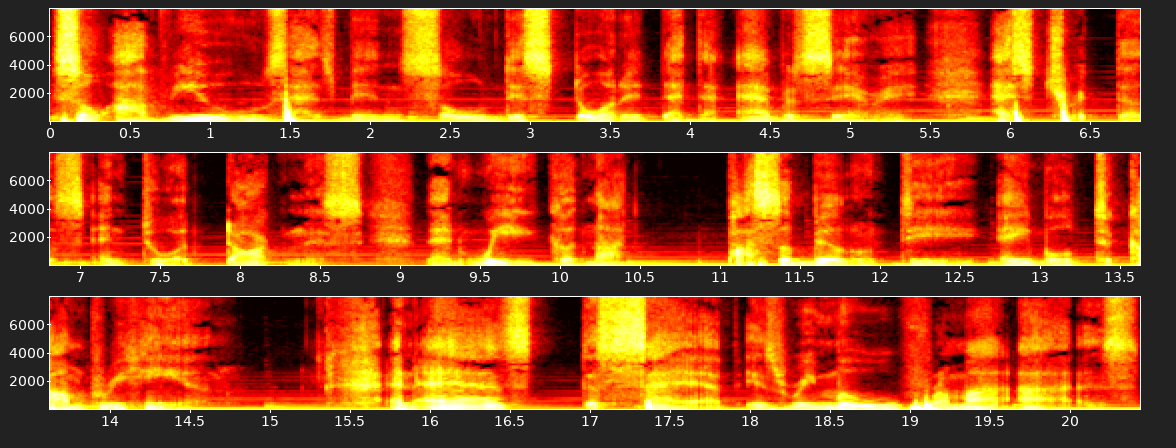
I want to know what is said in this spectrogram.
So our views has been so distorted that the adversary has tricked us into a darkness that we could not possibility able to comprehend. And as the salve is removed from our eyes,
